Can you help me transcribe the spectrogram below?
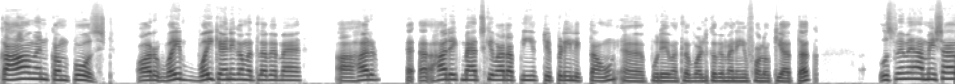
calm and composed और वही वही कहने का मतलब है मैं आ, हर आ, हर एक मैच के बाद अपनी एक टिप्पणी लिखता हूँ पूरे मतलब वर्ल्ड कप में मैंने ये फॉलो किया अब तक। उसमें मैं हमेशा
